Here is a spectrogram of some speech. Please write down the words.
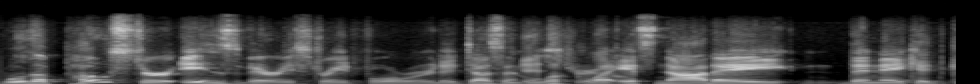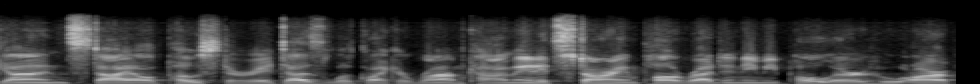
Well, the poster is very straightforward. It doesn't It's look true. like it's not a the Naked Gun style poster. It does look like a rom com, and it's starring Paul Rudd and Amy Poehler, who are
